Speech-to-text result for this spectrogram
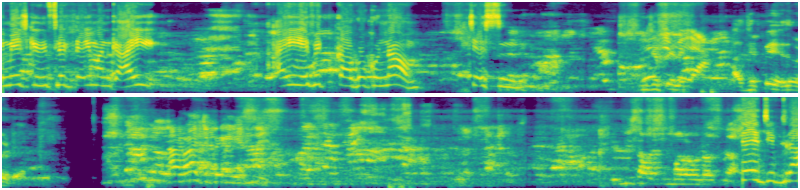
ఇమేజ్కి రిఫ్లెక్ట్ అయ్యి మనకి ఐ ఐ ఎఫెక్ట్ కాకోకుండా చేస్తుంది. అది చెప్పి ఏదో ఒకటి. Zebra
